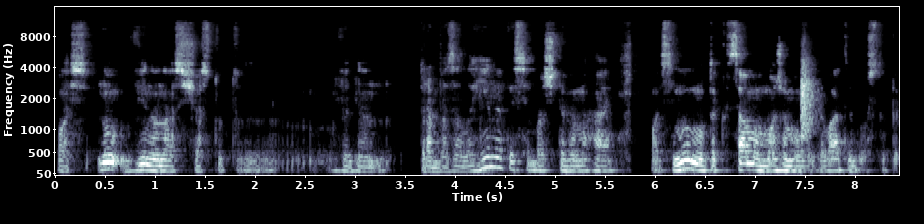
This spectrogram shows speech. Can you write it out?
Ось, ну він у нас зараз тут е, видно, треба залогінитися, бачите, вимагає. Ось, і ми йому так само можемо видавати доступи.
